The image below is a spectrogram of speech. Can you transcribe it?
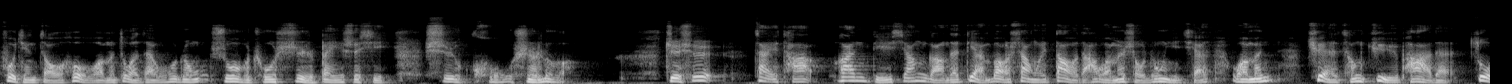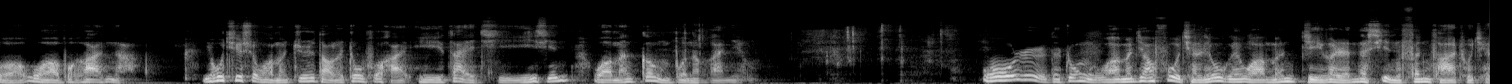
父亲走后，我们坐在屋中，说不出是悲是喜，是苦是乐。只是在他安抵香港的电报尚未到达我们手中以前，我们却曾惧怕的坐卧不安呐。尤其是我们知道了周福海已在起疑心，我们更不能安宁。”五日的中午，我们将父亲留给我们几个人的信分发出去，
